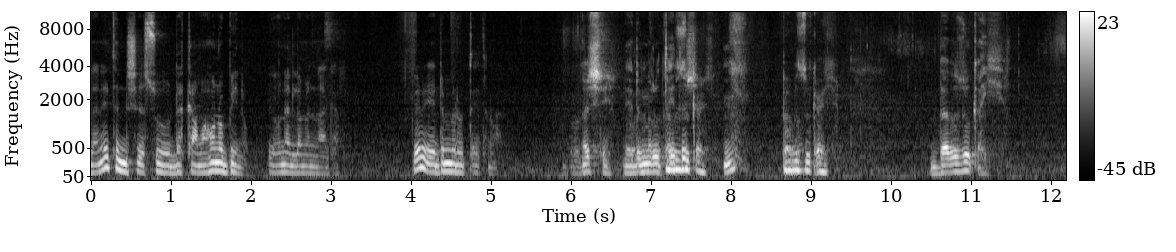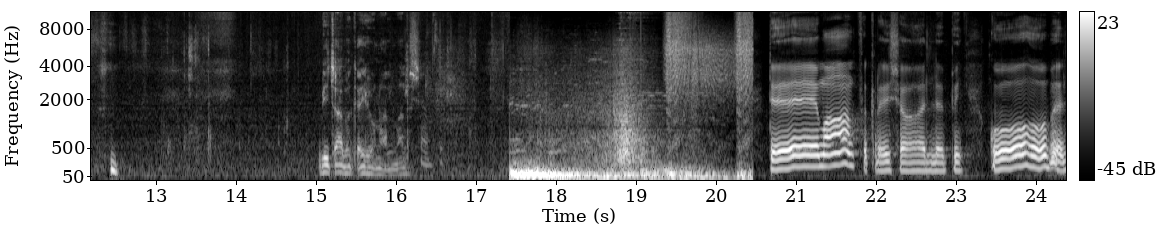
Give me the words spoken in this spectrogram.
ለእኔ ትንሽ እሱ ደካማ ሆኖብኝ ነው የሆነን ለመናገር። ግን የድምር ውጤት ነው። እሺ የድምር ውጤትሽ? በብዙ ቀይ በብዙ ቀይ። ቢጫ በቀይ ይሆናል ማለት ደማም ፍቅርሽ አለብኝ ጎብል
